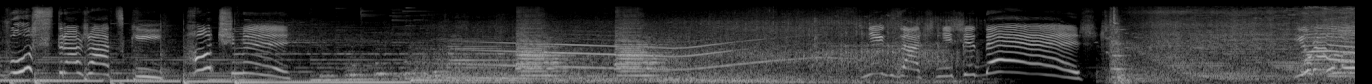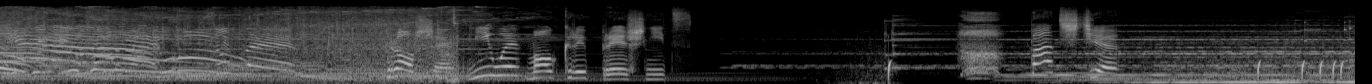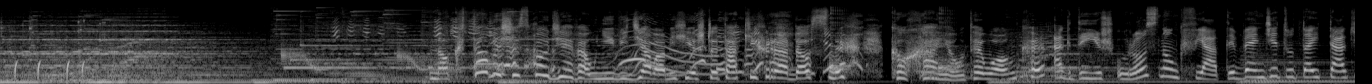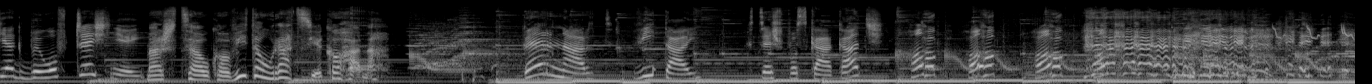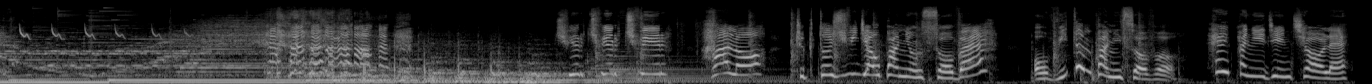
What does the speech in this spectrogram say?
Prysznic. Patrzcie! No kto by się spodziewał? Nie widziałam ich jeszcze takich radosnych. Kochają tę łąkę. A gdy już urosną kwiaty, będzie tutaj tak, jak było wcześniej. Masz całkowitą rację, kochana. Bernard, witaj. Chcesz poskakać? Hop, hop, hop, hop. Ćwir, ćwir, ćwir! Halo, czy ktoś widział panią Sowę? O, witam pani Sowo. Hej, panie dzięciole.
